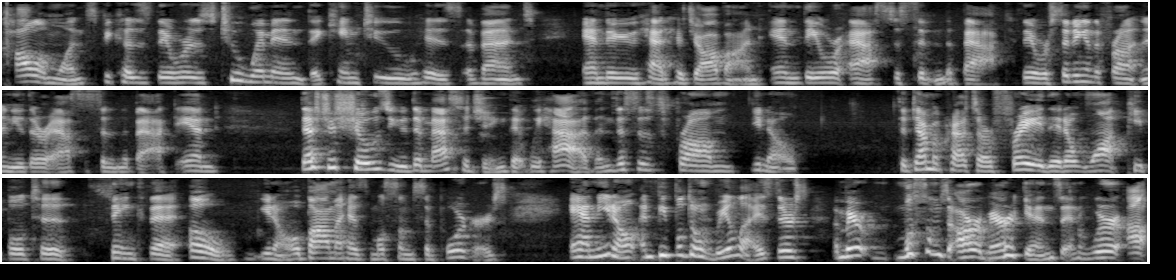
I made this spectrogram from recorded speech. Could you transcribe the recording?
column once because there was two women that came to his event and they had hijab on and they were asked to sit in the back they were sitting in the front and they were asked to sit in the back and that just shows you the messaging that we have and this is from you know the democrats are afraid they don't want people to think that oh you know obama has muslim supporters. And you know and people don't realize there's Amer- muslims are americans and we're uh,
